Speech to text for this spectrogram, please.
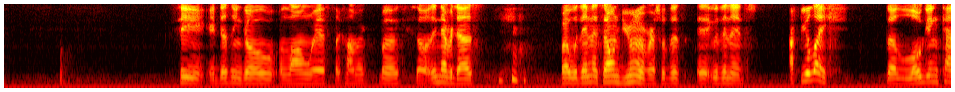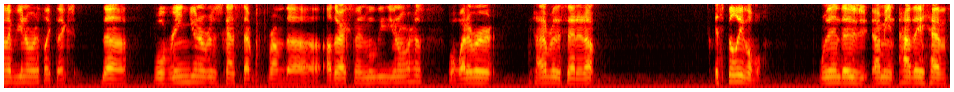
See, it doesn't go along with the comic book, so it never does. but within its own universe, within it, within its, I feel like the Logan kind of universe, like the the Wolverine universe, is kind of separate from the other X Men movie universes, or whatever, however they set it up. It's believable. Within those, I mean, how they have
